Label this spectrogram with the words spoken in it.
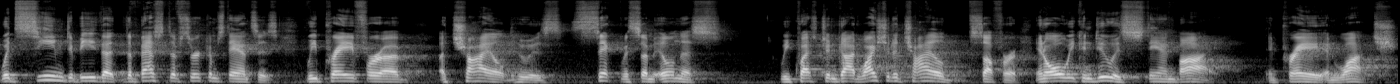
would seem to be the, the best of circumstances. We pray for a, a child who is sick with some illness. We question God, why should a child suffer? And all we can do is stand by and pray and watch.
